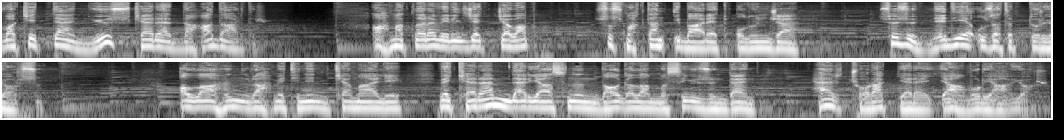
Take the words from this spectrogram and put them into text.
vakitten yüz kere daha dardır. Ahmaklara verilecek cevap susmaktan ibaret olunca sözü ne diye uzatıp duruyorsun? Allah'ın rahmetinin kemali ve kerem deryasının dalgalanması yüzünden her çorak yere yağmur yağıyor.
